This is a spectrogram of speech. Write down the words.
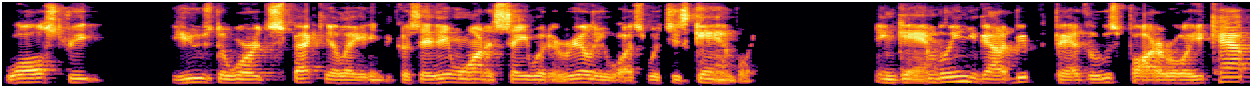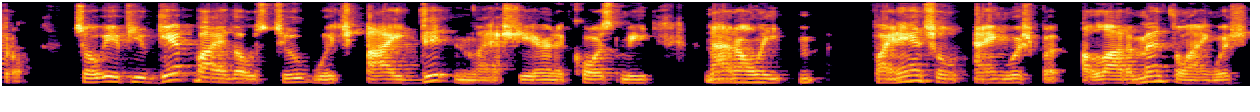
Wall Street used the word speculating because they didn't want to say what it really was, which is gambling. In gambling, you got to be prepared to lose part of all your capital. So if you get by those two, which I didn't last year, and it cost me not only financial anguish, but a lot of mental anguish,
